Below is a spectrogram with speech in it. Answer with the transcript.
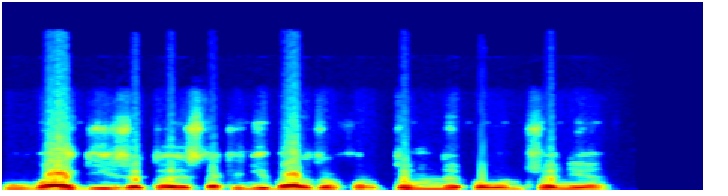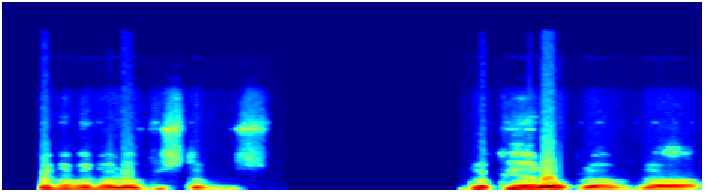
uwagi, że to jest takie nie bardzo fortunne połączenie fenomenologii z tomizmu. Dopiero, prawda,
